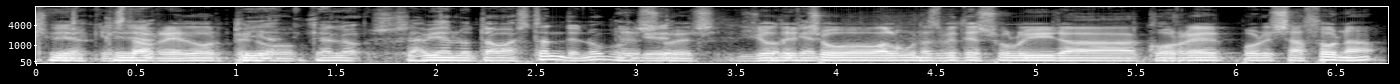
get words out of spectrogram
que, está alrededor. Pero se había notado bastante, ¿no? eso es. Yo, de hecho, algunas veces suelo ir a correr por esa zona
